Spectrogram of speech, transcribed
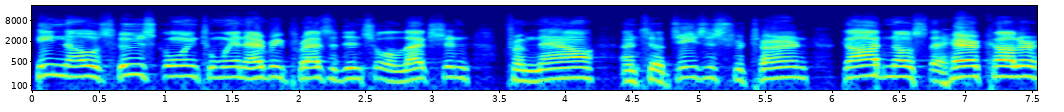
He knows who's going to win every presidential election from now until Jesus' return. God knows the hair color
